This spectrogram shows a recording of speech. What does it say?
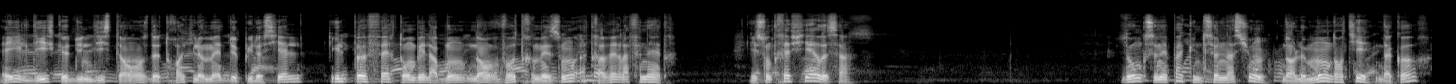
Et ils disent que d'une distance de 3 km depuis le ciel, ils peuvent faire tomber la bombe dans votre maison à travers la fenêtre. Ils sont très fiers de ça. Donc ce n'est pas qu'une seule nation, dans le monde entier, d'accord?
